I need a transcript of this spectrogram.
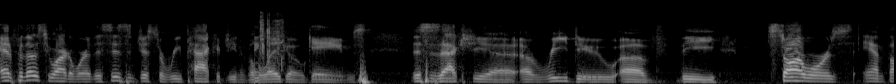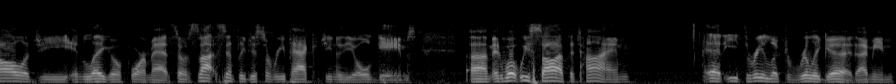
and for those who aren't aware this isn't just a repackaging of the Lego games this is actually a, a redo of the Star Wars anthology in Lego format. So it's not simply just a repackaging of the old games. Um, and what we saw at the time at E3 looked really good. I mean,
